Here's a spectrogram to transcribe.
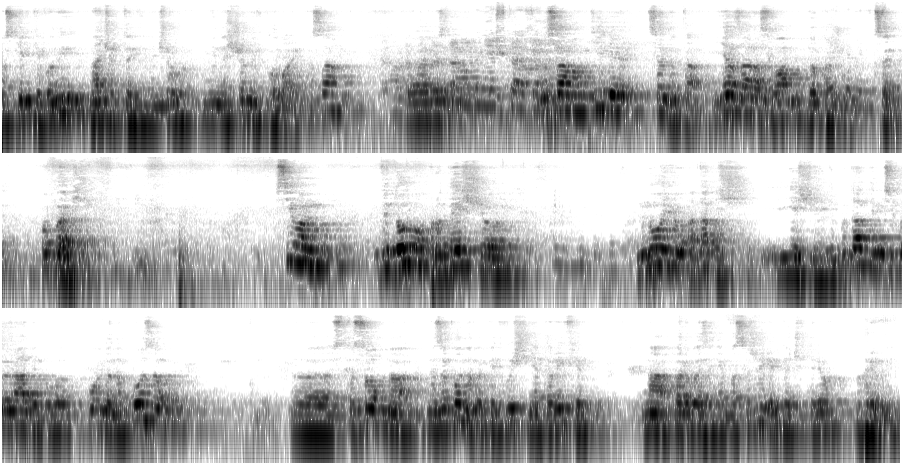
оскільки вони, начебто, ні на, чого, ні на що не впливають. На, сам, е, на самом ділі це не так. Я зараз вам докажу це. По-перше, всі вам відомо про те, що мною, а також є ще й депутати міської ради, було подано позов е, стосовно незаконного підвищення тарифів на перевезення пасажирів до 4 гривень.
